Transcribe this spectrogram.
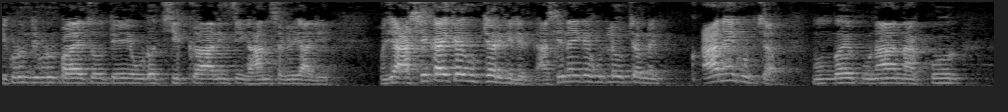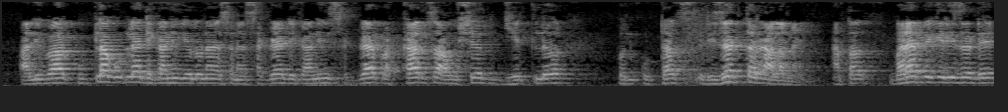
इकडून तिकडून पळायचो ते एवढं चिक आणि ती घाण सगळी आली. म्हणजे असे काही काही उपचार केलेत. असे नाही काही कुठले उपचार नाही. अनेक उपचार. मुंबई पुणा नागपूर अलिबाग कुठल्या कुठल्या ठिकाणी गेलो नाही असं नाही. सगळ्या ठिकाणी सगळ्या प्रकारचं औषध घेतलं पण कुठलाच रिझल्ट तर आला नाही. आता बऱ्यापैकी रिझल्ट आहे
